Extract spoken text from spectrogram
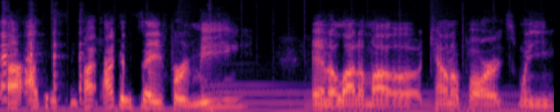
I, I can I, I can say for me and a lot of my uh, counterparts, when you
